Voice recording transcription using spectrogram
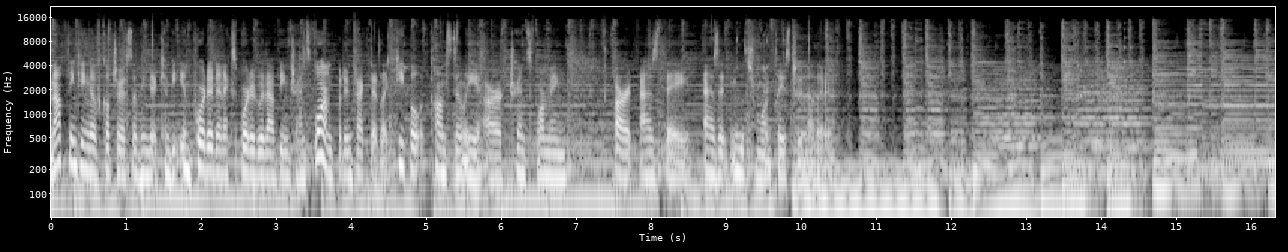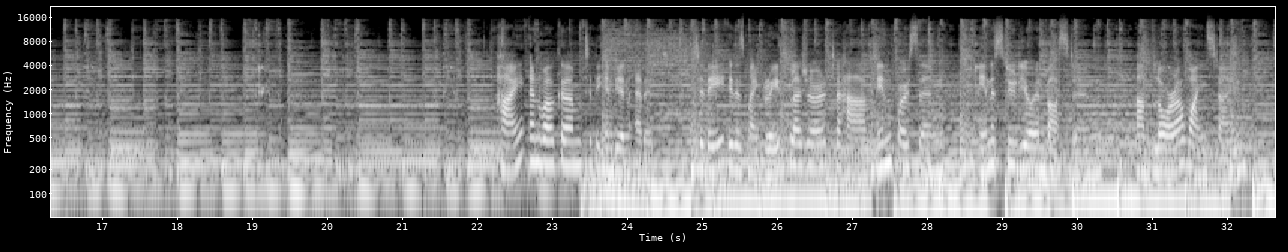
not thinking of culture as something that can be imported and exported without being transformed, but in fact that like people constantly are transforming art as they as it moves from one place to another. Hi, and welcome to the Indian Edit. Today, it is my great pleasure to have in person in a studio in Boston um, Laura Weinstein,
